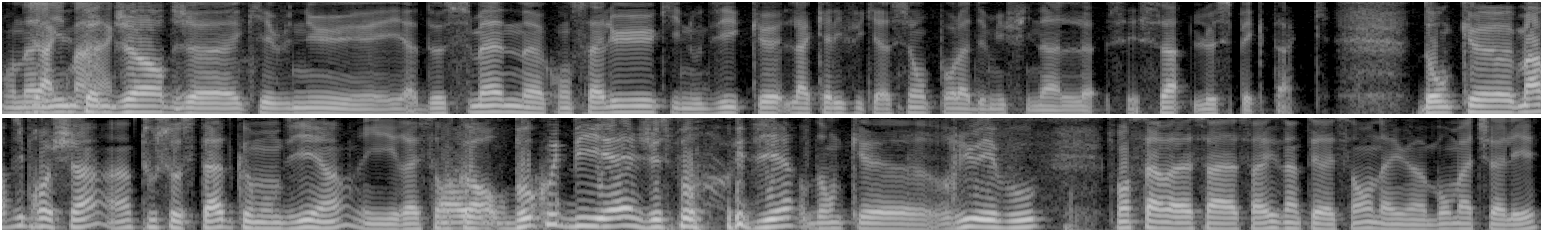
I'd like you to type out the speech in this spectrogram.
On a Jack Linton. George euh, qui est venu il y a deux semaines, euh, qu'on salue, qui nous dit que la qualification pour la demi-finale, c'est ça le spectacle. Donc euh, mardi prochain, hein, tous au stade comme on dit, hein, il reste Ah encore oui. beaucoup de billets juste pour vous dire, donc euh, ruez-vous. Je pense que ça, ça, ça risque d'intéressant, on a eu un bon match aller.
